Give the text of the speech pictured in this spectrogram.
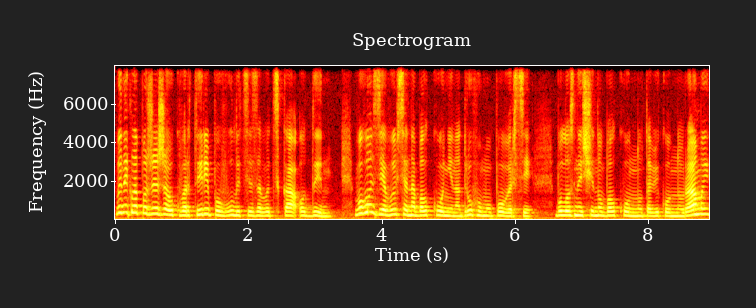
виникла пожежа у квартирі по вулиці Заводська, 1. Вогонь з'явився на балконі на другому поверсі. Було знищено балконну та віконну рами,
